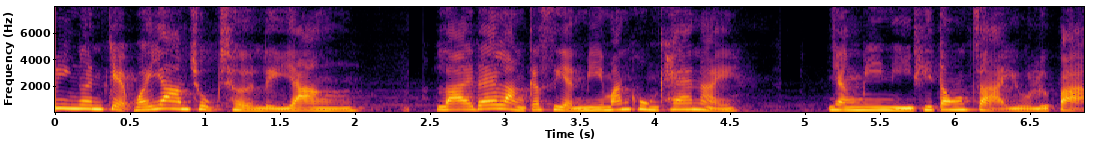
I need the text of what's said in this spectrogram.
มีเงินเก็บไว้ยามฉุกเฉินหรือยัง รายได้หลังเกษียณมีมั่นคงแค่ไหน ยังมีหนี้ที่ต้องจ่ายอยู่หรือเปล่า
